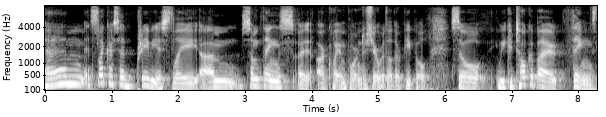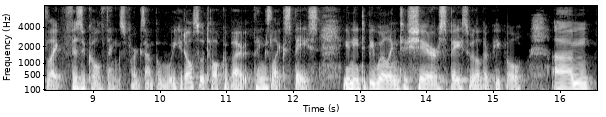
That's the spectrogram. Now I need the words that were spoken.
Um, it's like I said previously, um, some things are quite important to share with other people. So we could talk about things like physical things, for example. We could also talk about things like space. You need to be willing to share space with other people. Um,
